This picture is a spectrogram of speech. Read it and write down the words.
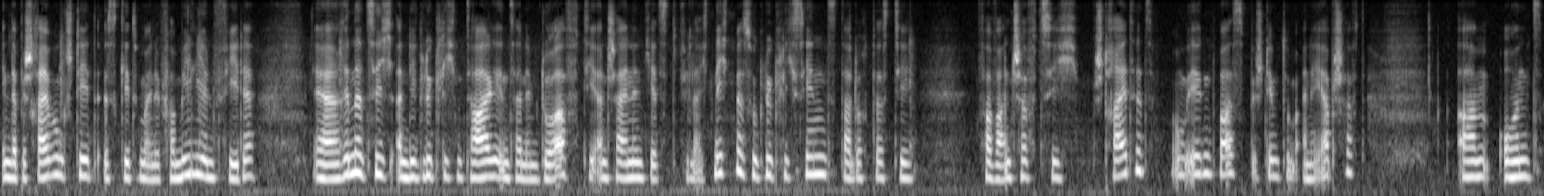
in der Beschreibung steht, es geht um eine Familienfehde. Er erinnert sich an die glücklichen Tage in seinem Dorf, die anscheinend jetzt vielleicht nicht mehr so glücklich sind, dadurch, dass die Verwandtschaft sich streitet um irgendwas, bestimmt um eine Erbschaft. Ähm, und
